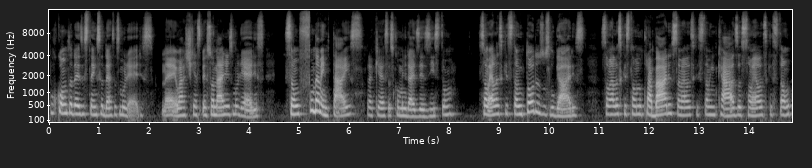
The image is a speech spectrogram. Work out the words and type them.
por conta da existência dessas mulheres. Né? Eu acho que as personagens mulheres são fundamentais para que essas comunidades existam. São elas que estão em todos os lugares, são elas que estão no trabalho, são elas que estão em casa, são elas que estão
